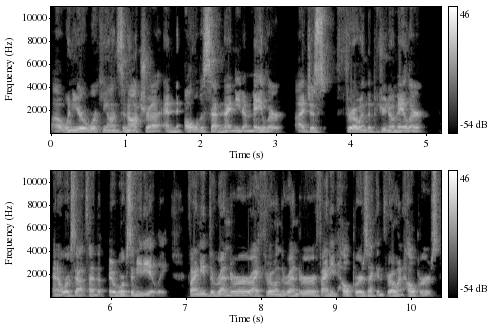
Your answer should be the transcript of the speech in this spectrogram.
uh, when you're working on Sinatra and all of a sudden I need a mailer, I just throw in the Padrino mailer and it works outside the, it works immediately. If I need the renderer, I throw in the renderer. If I need helpers, I can throw in helpers.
